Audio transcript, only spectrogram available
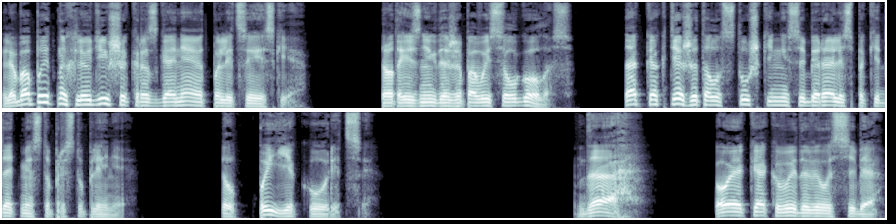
Любопытных людишек разгоняют полицейские. Кто-то из них даже повысил голос, так как те же толстушки не собирались покидать место преступления. Тупые курицы. Да, кое-как выдавил из себя.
